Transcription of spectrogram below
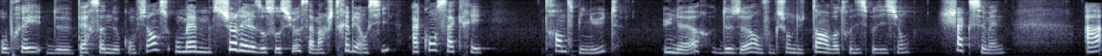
auprès de personnes de confiance ou même sur les réseaux sociaux, ça marche très bien aussi, à consacrer 30 minutes, 1 heure, 2 heures en fonction du temps à votre disposition chaque semaine à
